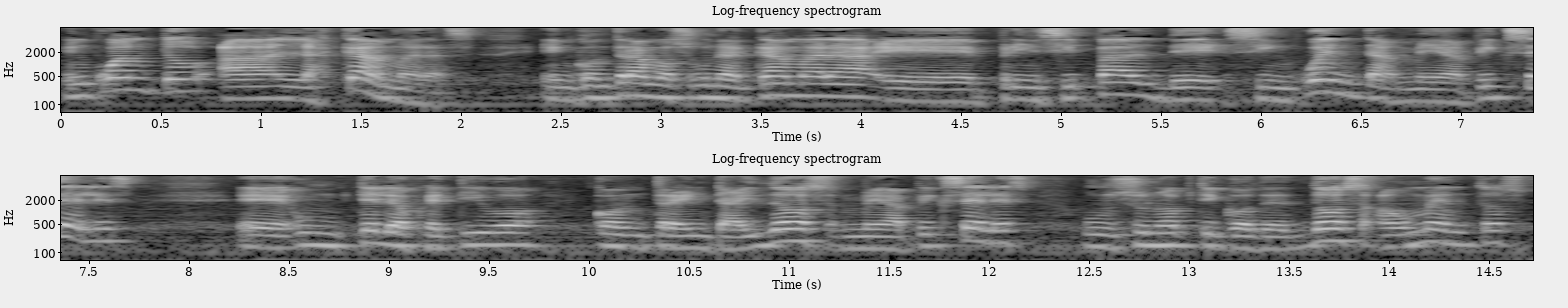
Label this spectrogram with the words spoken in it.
En cuanto a las cámaras, encontramos una cámara eh, principal de 50 megapíxeles, eh, un teleobjetivo con 32 megapíxeles, un zoom óptico de dos aumentos,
